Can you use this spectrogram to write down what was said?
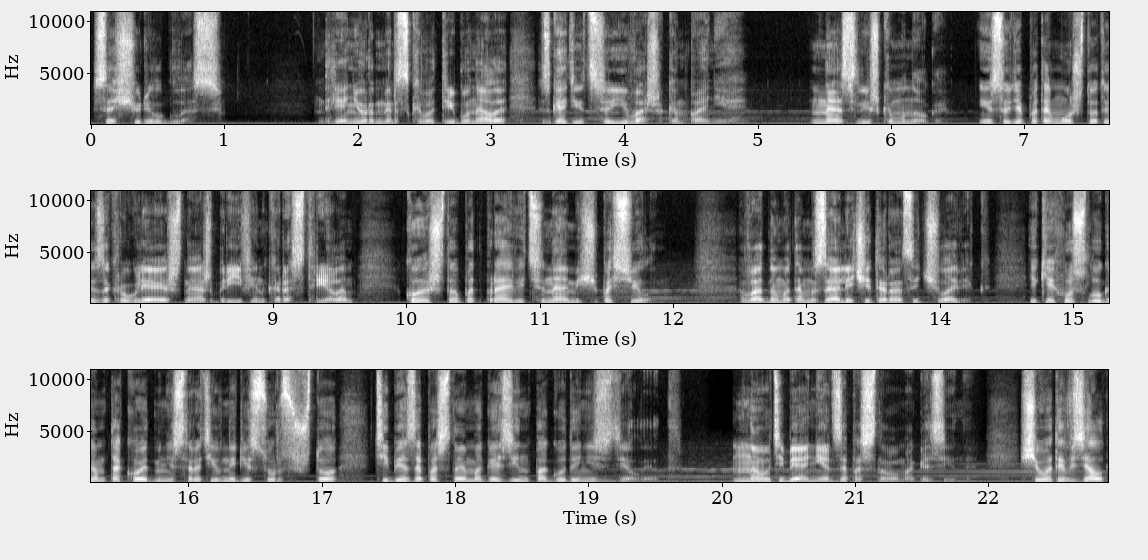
сощурил глаз. Для Нюрнбергского трибунала сгодится и ваша компания. Нас слишком много. И судя по тому, что ты закругляешь наш брифинг расстрелом, кое-что подправить нам еще по силам. В одном этом зале 14 человек. И к их услугам такой административный ресурс, что тебе запасной магазин погоды не сделает. Но у тебя нет запасного магазина. С чего ты взял,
